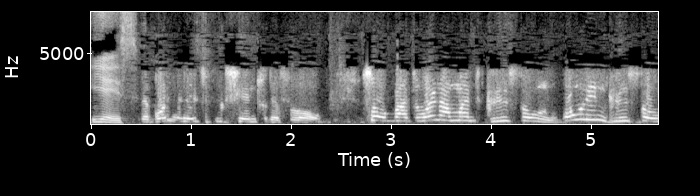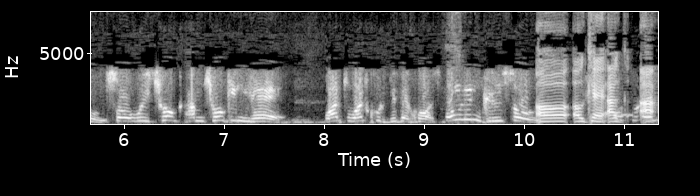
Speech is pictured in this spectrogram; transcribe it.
Yes. The body creates friction to the floor. So, but when I'm at Greenstone, only in Greenstone, so we choke, I'm choking here. What, what could be the cause? Only in Greenstone. Oh, okay. I, I,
